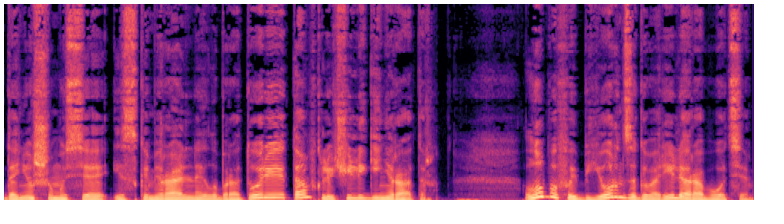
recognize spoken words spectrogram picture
донесшемуся из камеральной лаборатории, там включили генератор. Лобов и Бьорн заговорили о работе.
